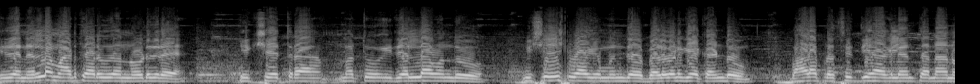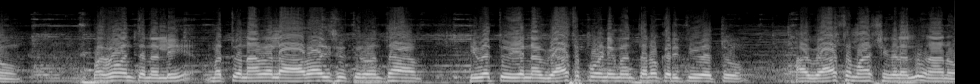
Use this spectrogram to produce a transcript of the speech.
ಇದನ್ನೆಲ್ಲ ಮಾಡ್ತಾ ಇರುವುದನ್ನು ನೋಡಿದರೆ ಈ ಕ್ಷೇತ್ರ ಮತ್ತು ಇದೆಲ್ಲ ಒಂದು ವಿಶೇಷವಾಗಿ ಮುಂದೆ ಬೆಳವಣಿಗೆ ಕಂಡು ಬಹಳ ಪ್ರಸಿದ್ಧಿ ಆಗಲಿ ಅಂತ ನಾನು ಭಗವಂತನಲ್ಲಿ ಮತ್ತು ನಾವೆಲ್ಲ ಆರಾಧಿಸುತ್ತಿರುವಂತಹ ಇವತ್ತು ಏನು ವ್ಯಾಸ ಪೂರ್ಣಿಮೆ ಅಂತಲೂ ಕರಿತೀವಿ ಇವತ್ತು. ಆ ವ್ಯಾಸ ಮಹರ್ಷಿಗಳಲ್ಲೂ ನಾನು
